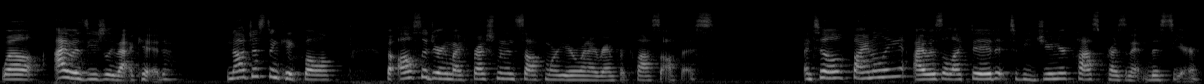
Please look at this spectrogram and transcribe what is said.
Well, I was usually that kid. Not just in kickball, but also during my freshman and sophomore year when I ran for class office until finally I was elected to be junior class president this year.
